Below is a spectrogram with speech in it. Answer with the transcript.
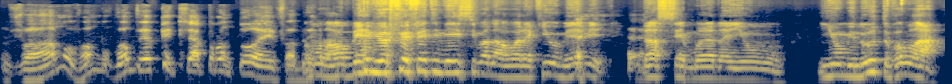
Vamos, vamos, vamos ver o que, que você aprontou aí, Fabrício. Vamos lá, o meme hoje foi feito meio em cima da hora aqui, o meme da semana em um, em um minuto. Vamos lá.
